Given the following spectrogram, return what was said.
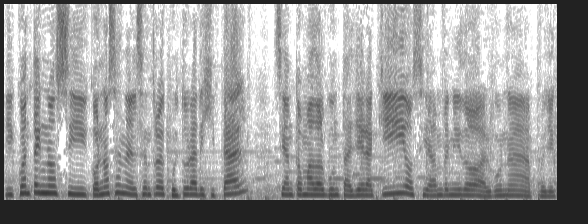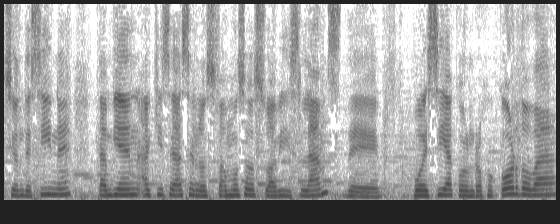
Y cuéntenos si conocen el Centro de Cultura Digital, si han tomado algún taller aquí o si han venido a alguna proyección de cine. También aquí se hacen los famosos Suavi Slams de poesía con Rojo Córdoba.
